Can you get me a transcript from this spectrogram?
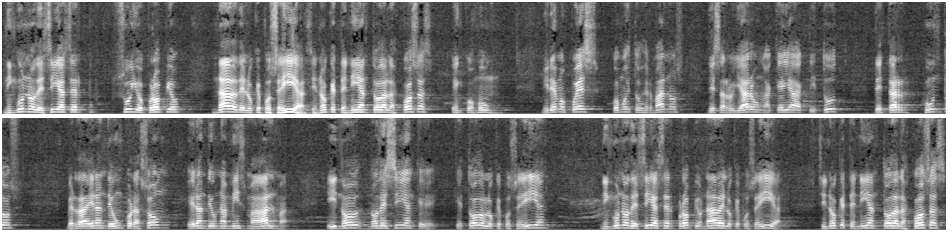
Ninguno decía ser suyo propio nada de lo que poseía, sino que tenían todas las cosas en común. Miremos pues cómo estos hermanos desarrollaron aquella actitud de estar juntos, ¿verdad? Eran de un corazón, eran de una misma alma y no, no decían que, que todo lo que poseían, ninguno decía ser propio nada de lo que poseía, sino que tenían todas las cosas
